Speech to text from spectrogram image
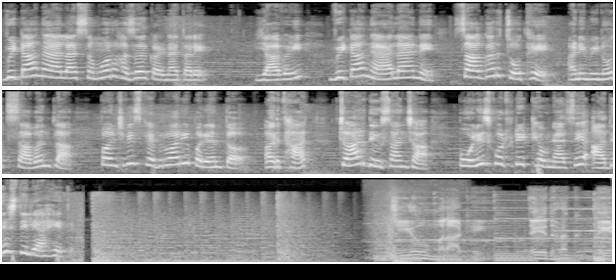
विटा न्यायालयासमोर हजर करण्यात आले. यावेळी विटा न्यायालयाने सागर चोथे आणि विनोद सावंतला पंचवीस फेब्रुवारी पर्यंत अर्थात चार दिवसांच्या पोलीस कोठडीत ठेवण्याचे आदेश दिले आहेत. जिओ मराठी ते धडक ते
